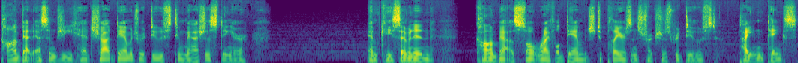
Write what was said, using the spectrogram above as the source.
combat SMG headshot damage reduced to match the stinger, MK7 and combat assault rifle damage to players and structures reduced. Titan tanks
